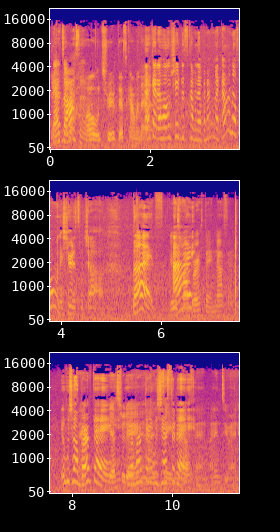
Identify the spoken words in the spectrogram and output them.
That's You got a awesome. whole trip that's coming up. I got a whole trip that's coming up and I'm like, I don't know if I want to share this with y'all. But It was I my birthday, nothing. it was your Same. birthday. Yesterday. Your birthday was yesterday. Nothing. I didn't do any.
